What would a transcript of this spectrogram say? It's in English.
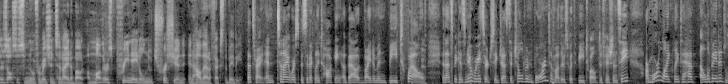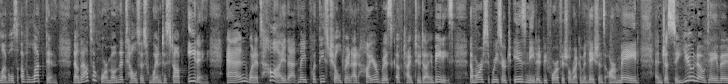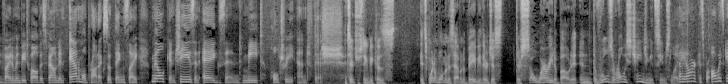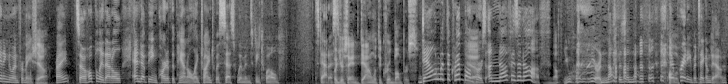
There's also some new information tonight about a mother's prenatal nutrition and how that affects the baby. That's right. And tonight we're specifically talking about vitamin B12. Okay. And that's because new research suggests that children born to mothers with B12 deficiency are more likely to have elevated levels of leptin. Now, that's a hormone that tells us when to stop eating. And when it's high, that may put these children at higher risk of type 2 diabetes. Now, more research is needed before official recommendations are made. And just so you know, David, mm -hmm. vitamin B12 is found in animal products, so things like milk and cheese and eggs and meat, poultry and fish. It's interesting because it's when a woman is having a baby, they're just they're so worried about it, and the rules are always changing, it seems like. They are, because we're always getting new information, yeah. right? So hopefully that'll end up being part of the panel, like trying to assess women's B12 status. But you're saying down with the crib bumpers. Down with the crib bumpers. Yeah. Enough is enough. Enough? You heard it here. enough is enough. They're pretty, but take them down.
